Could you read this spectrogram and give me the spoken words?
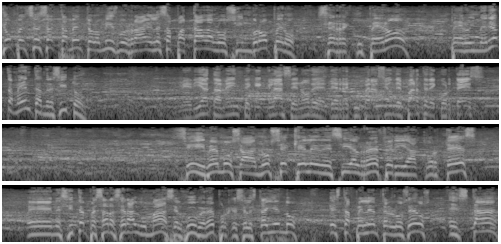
Yo pensé exactamente lo mismo, Israel. Esa patada lo cimbró, pero se recuperó. Pero inmediatamente, Andresito. Inmediatamente, qué clase ¿no? de, de recuperación de parte de Cortés. Sí, vemos a no sé qué le decía el referee a Cortés. Eh, necesita empezar a hacer algo más el Huber, ¿eh? porque se le está yendo esta pelea entre los dedos. Está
